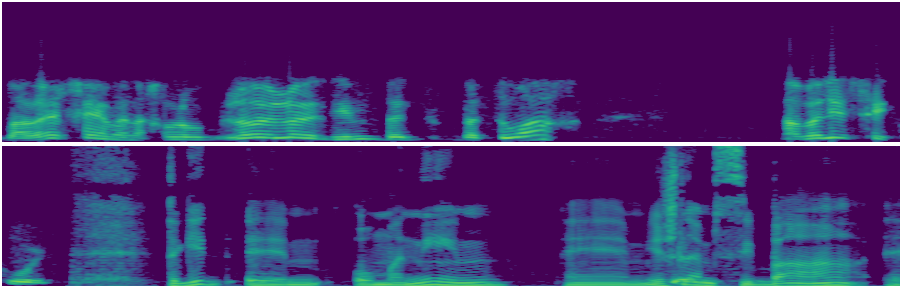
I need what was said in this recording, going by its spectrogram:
ברחם, אנחנו לא, לא יודעים בטוח, אבל יש סיכוי. תגיד, אמ, אומנים, אמ, יש כן. להם סיבה... אמ,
